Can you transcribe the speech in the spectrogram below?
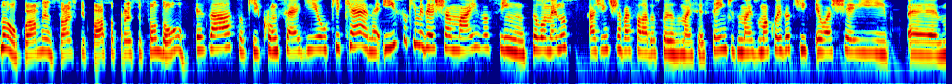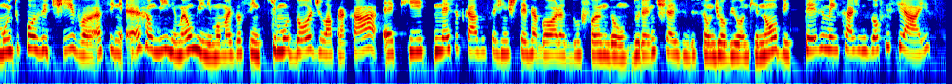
Não, qual é a mensagem que passa para esse fandom? Exato, que consegue o que quer, né? E isso que me deixa mais assim, pelo menos a gente já vai falar das coisas mais recentes, mas uma coisa que eu achei é, muito positiva, assim, é o mínimo, é o mínimo, mas assim, que mudou de lá pra cá é que nesses casos que a gente teve agora do fandom durante a exibição de Obi-Wan Kenobi, teve mensagens oficiais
